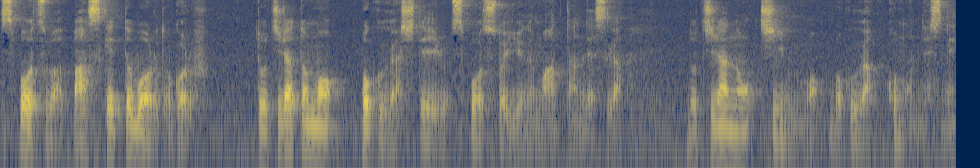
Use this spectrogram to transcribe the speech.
スポーツはバスケットボールとゴルフ。どちらとも僕がしているスポーツというのもあったんですがどちらのチームも僕が顧問ですね。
